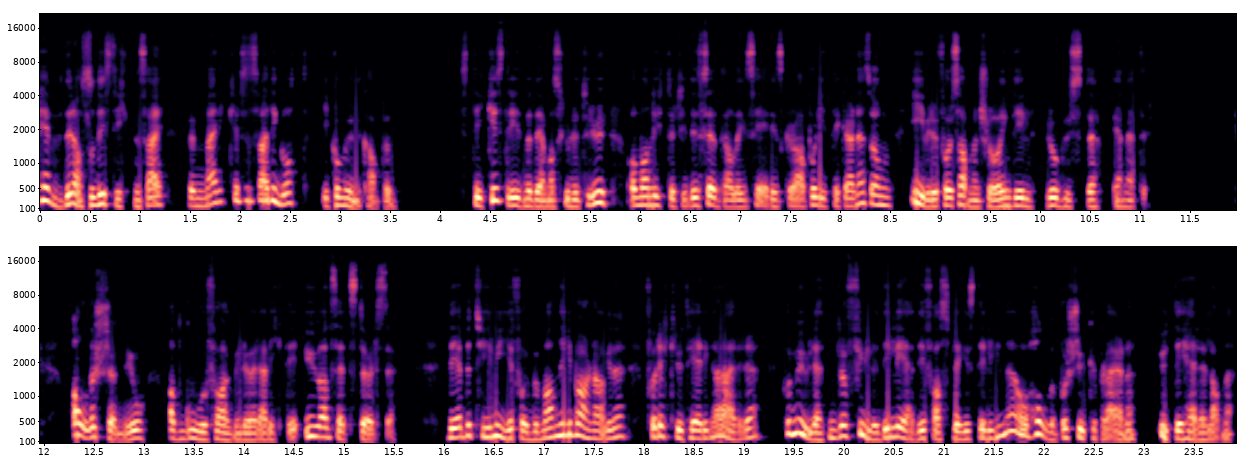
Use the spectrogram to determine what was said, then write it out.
hevder altså distriktene seg bemerkelsesverdig godt i kommunekampen stikk i strid med det man skulle tro om man lytter til de sentraliseringsglade politikerne som ivrer for sammenslåing til robuste enheter. Alle skjønner jo at gode fagmiljøer er viktig, uansett størrelse. Det betyr mye for bemanning i barnehagene, for rekruttering av lærere, for muligheten til å fylle de ledige fastlegestillingene og holde på sykepleierne ute i hele landet.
